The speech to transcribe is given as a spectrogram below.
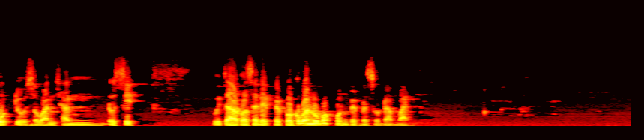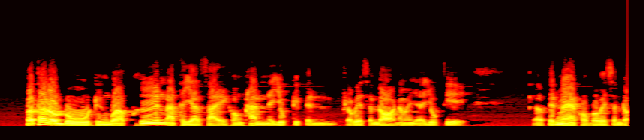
บุตรอยู่สวรรค์ชั้นดุสิตพระเจ้าก็เสด็จไปโปรดก็บรรลุมรรคผลเป็นพระโสดาบันเพราะถ้าเราดูถึงว่าพื้นอัธยาศัยของท่านในยุคที่เป็นพระเวสสันดรนะไม่ใช่ยุคที่เป็นแม่ของพระเวสสันด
